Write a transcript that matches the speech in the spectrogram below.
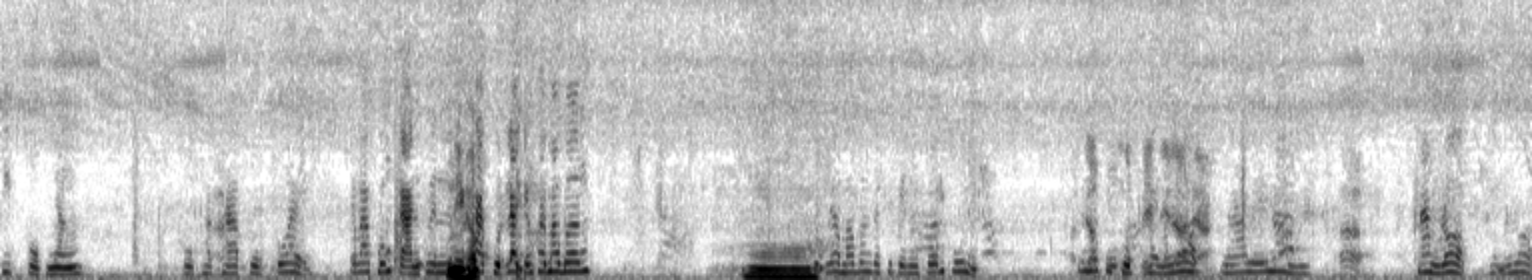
พริกปลูกหยัง ปลูกผักคาปลูกกล้วย แต่ว่าโครงการเพิ่นนี่ครับ ถ้าขุดแล้วจังค่อยมาเบิ้งอ๋อขุดแล้วมาเบิ้งก็สิเป็นโพ้นพุ่น นี่สิขุดให้มันรอบน้าเลยน้ำน้ำรอบให้มันรอบ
